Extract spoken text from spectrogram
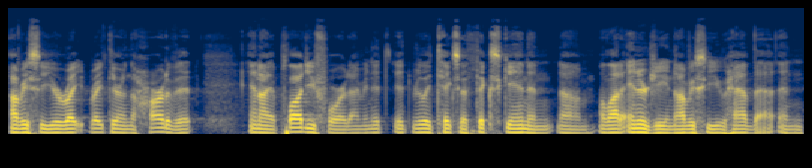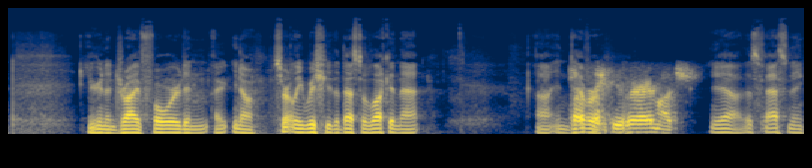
obviously you're right right there in the heart of it. And I applaud you for it. I mean, it it really takes a thick skin and um, a lot of energy, and obviously you have that, and you're going to drive forward. And I, you know, certainly wish you the best of luck in that uh, endeavor. Well, thank you very much. Yeah, that's fascinating.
